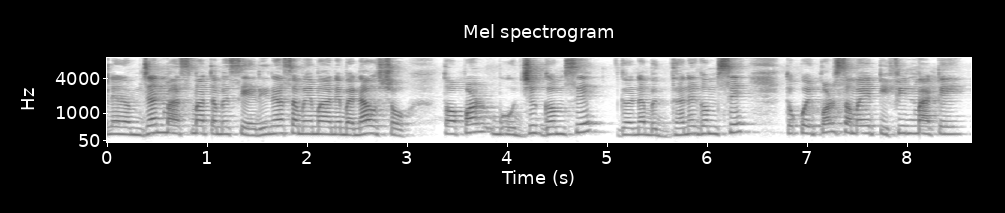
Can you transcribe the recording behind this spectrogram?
એટલે રમજાન માસમાં તમે શેરડીના સમયમાં આને બનાવશો, તો પણ બહુ જ ગમશે, ઘરના બધાને ગમશે. તો કોઈ પણ સમયે ટિફિન માટે,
